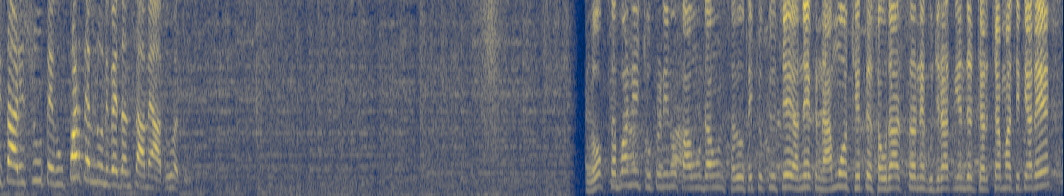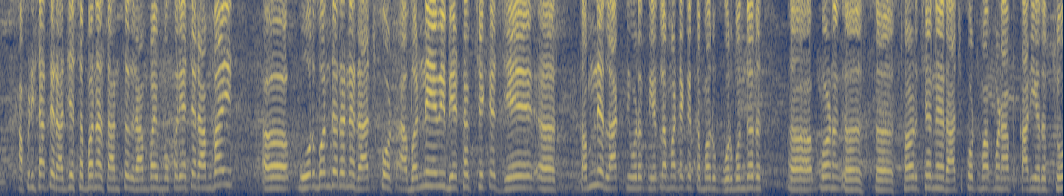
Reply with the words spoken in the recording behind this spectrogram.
જીતાડીશું તેવું પણ તેમનું નિવેદન સામે આવ્યું હતું. લોકસભાની ચૂંટણીનું કાઉન્ટડાઉન શરૂ થઈ ચૂક્યું છે. અનેક નામો છે તે સૌરાષ્ટ્ર અને ગુજરાતની અંદર ચર્ચામાં છે. ત્યારે આપણી સાથે રાજ્યસભાના સાંસદ રામભાઈ મોકરિયા છે. રામભાઈ પોરબંદર અને રાજકોટ આ બંને એવી બેઠક છે કે જે તમને લાગતી ઓળખતી એટલા માટે કે તમારું પોરબંદર પણ સ્થળ છે અને રાજકોટમાં પણ આપ કાર્યરત છો.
